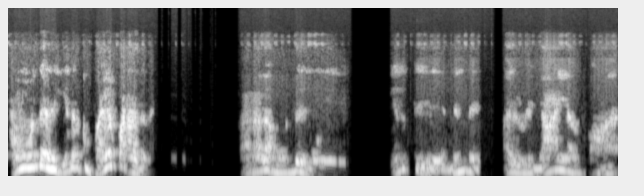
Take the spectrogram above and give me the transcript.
அவன் வந்து அது எதற்கும் பயப்படாதவன். அதனால அவன் வந்து எதிர்த்து நின்று அதனுடைய நியாய பா-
